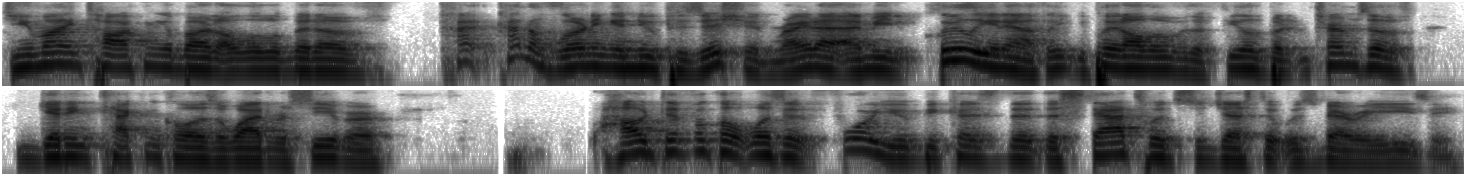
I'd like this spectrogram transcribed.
do you mind talking about a little bit of kind of learning a new position, right? I, I mean, clearly an athlete, you played all over the field, but in terms of getting technical as a wide receiver, how difficult was it for you? Because the the stats would suggest it was very easy.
